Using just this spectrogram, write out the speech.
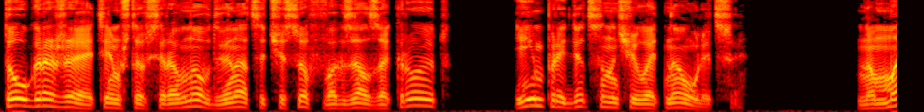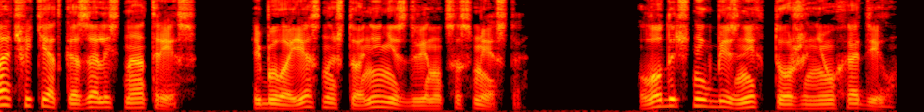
то угрожая тем, что все равно в 12 часов вокзал закроют, и им придется ночевать на улице. Но мальчики отказались на отрез, и было ясно, что они не сдвинутся с места. Лодочник без них тоже не уходил.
